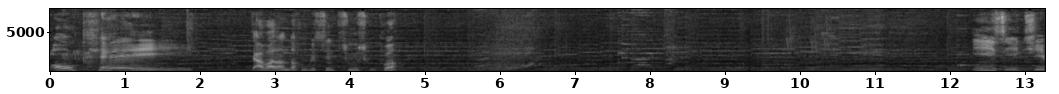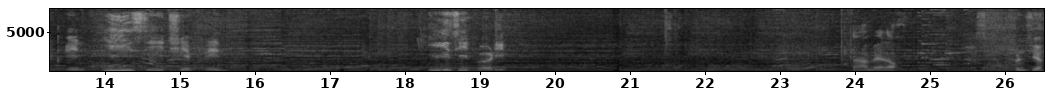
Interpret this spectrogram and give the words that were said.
Okay. Da war dann doch ein bisschen zu super. Easy chip in. Easy chip in. Easy birdie. Da haben wir noch 5 hier.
